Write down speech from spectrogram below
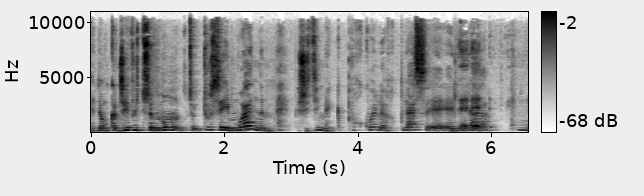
Et donc, quand j'ai vu ce monde, tous ces moines, j'ai dit, mais pourquoi leur place, elle, elle est là? Mm.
